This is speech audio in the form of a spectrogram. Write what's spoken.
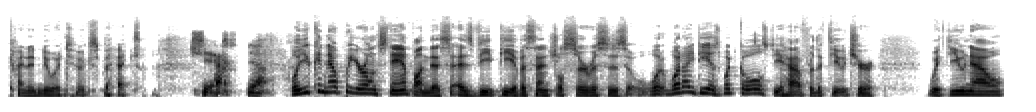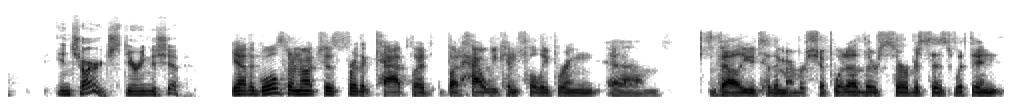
kind of knew what to expect yeah yeah well you can now put your own stamp on this as VP of Essential Services. What what ideas, what goals do you have for the future with you now in charge steering the ship? Yeah, the goals are not just for the cat, but but how we can fully bring um, value to the membership. What other services within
